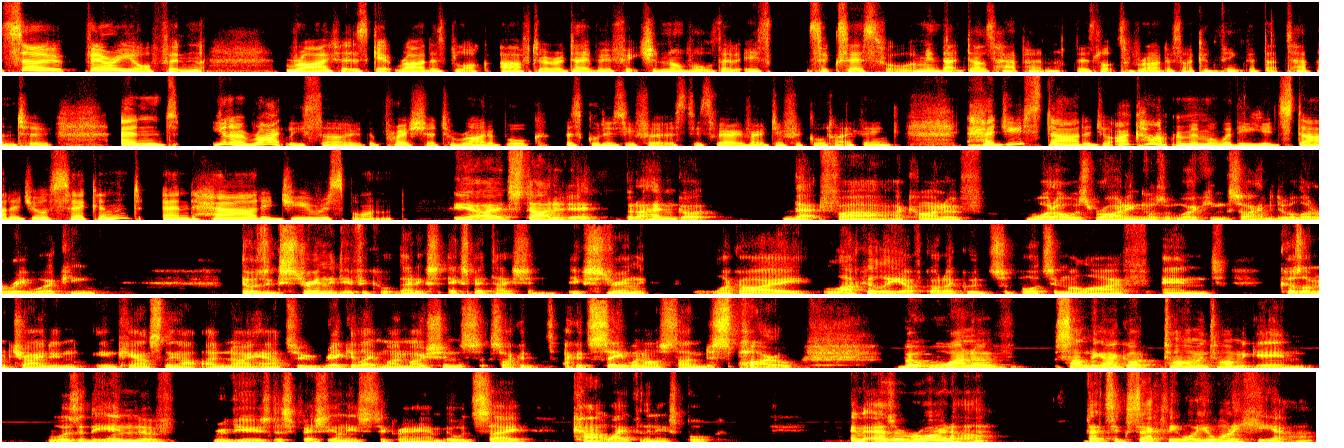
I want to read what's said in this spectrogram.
so very often writers get writer's block after a debut fiction novel that is successful. I mean, that does happen. There's lots of writers I can think that that's happened to. And, you know, rightly so. The pressure to write a book as good as your first is very, very difficult, I think. Had you started your, I can't remember whether you'd started your second and how did you respond? Yeah, I had started it, but I hadn't got that far. I kind of, what I was writing wasn't working. So I had to do a lot of reworking. It was extremely difficult, that ex- expectation, extremely mm like I, luckily, I've got a good supports in my life, and because I'm trained in in counselling, I, I, know how to regulate my emotions. So I could I could see when I was starting to spiral. But one of something I got time and time again was at the end of reviews, especially on Instagram, it would say, "Can't wait for the next book." And as a writer, that's exactly what you want to hear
